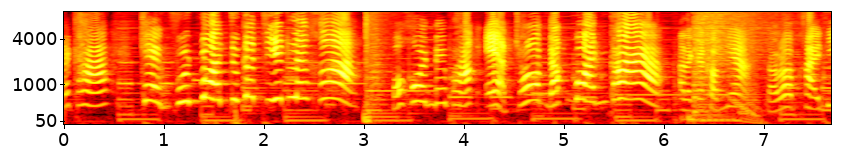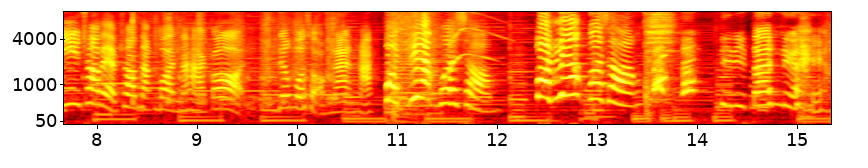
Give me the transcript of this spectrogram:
นะคะแข่งฟุตบอลทุกอาทิตย์เลยค่ะ เพราะคนในพักแอบชอบนักบอลค่ะ อะไรกันครับเนี่ยสำหรับใครที่ชอบแอบชอบนักบอลนะคะ ก็เลือกเบอร์สองได้นะคะปดเลือกเบอร์สองปดเลือกเบอร์สองพี่นิต้าเหนื่อยอะ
